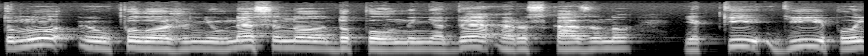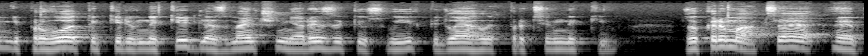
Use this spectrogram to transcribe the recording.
Тому е, у положенні внесено доповнення, де розказано, які дії повинні проводити керівники для зменшення ризиків своїх підлеглих працівників. Зокрема, це е,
